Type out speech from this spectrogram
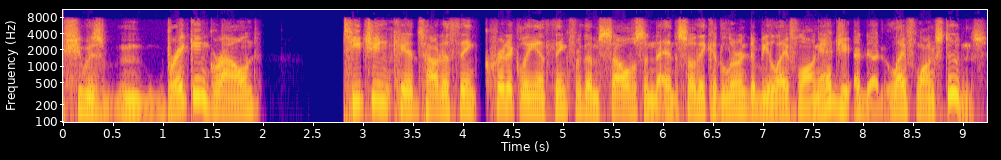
she was breaking ground, teaching kids how to think critically and think for themselves, and, and so they could learn to be lifelong edu- uh, lifelong students.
